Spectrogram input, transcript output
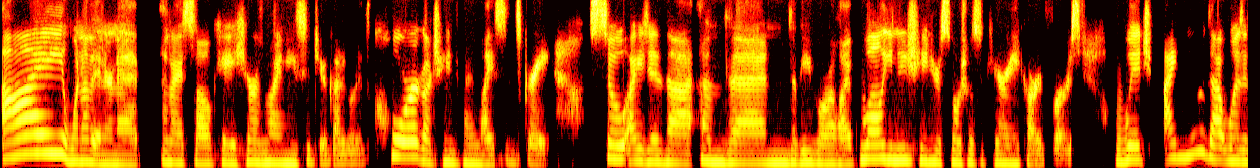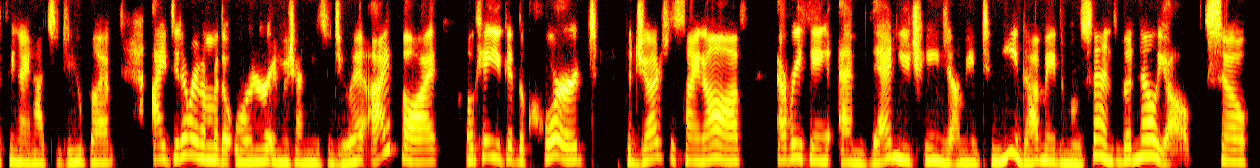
I went on the internet and I saw, okay, here's what I need to do. Got to go to the court, got to change my license. Great. So I did that. And then the people were like, well, you need to change your social security card first, which I knew that was a thing I had to do, but I didn't remember the order in which I needed to do it. I thought, okay, you get the court, the judge to sign off everything and then you change it. I mean, to me, that made the most sense, but no, y'all. So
